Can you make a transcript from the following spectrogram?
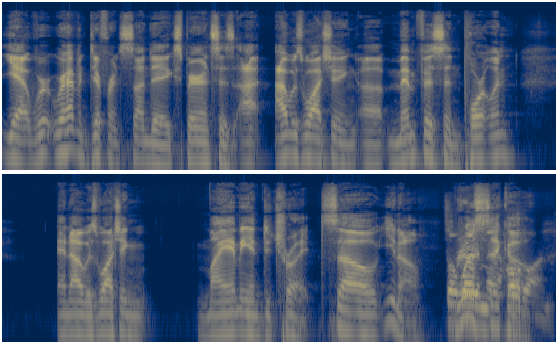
yeah, we're we're having different Sunday experiences. I I was watching uh, Memphis and Portland, and I was watching Miami and Detroit. So you know, So real wait a minute, sicko, hold on,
